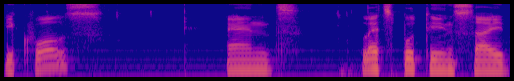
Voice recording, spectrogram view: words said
equals and let's put inside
